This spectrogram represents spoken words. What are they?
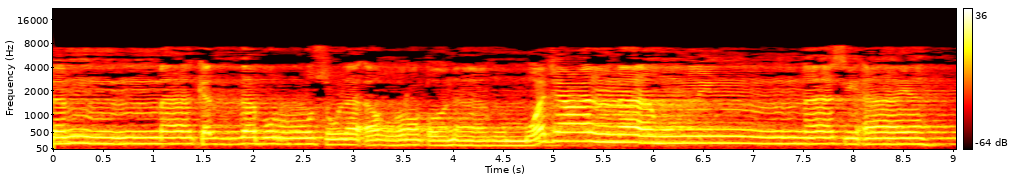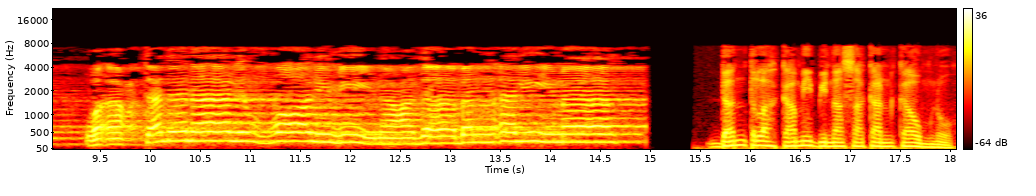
لما كذبوا الرسل أغرقناهم وجعلناهم للناس آية وأعتدنا للظالمين عذابا أليما Dan telah kami binasakan kaum Nuh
